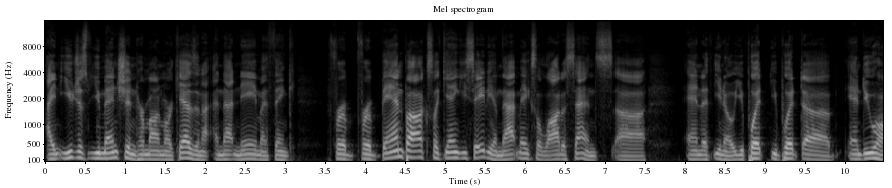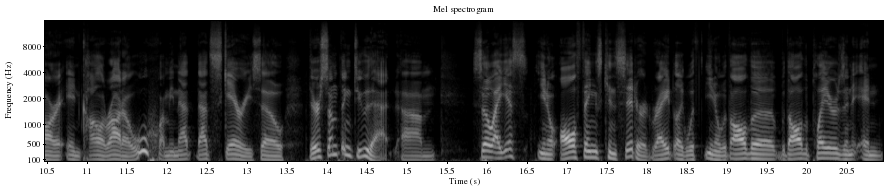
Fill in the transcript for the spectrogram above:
I you just you mentioned Germán Márquez and and that name, I think for for a bandbox like Yankee Stadium, that makes a lot of sense. Uh, and if, you know, you put you put uh, Andujar in Colorado. Ooh, I mean that that's scary. So there's something to that. Um, so I guess you know, all things considered, right? Like with you know, with all the with all the players and and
